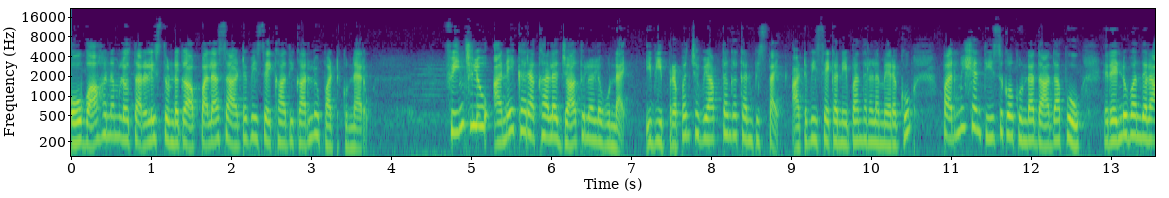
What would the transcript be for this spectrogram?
ఓ వాహనంలో తరలిస్తుండగా పలాస అటవీ శాఖ అధికారులు పట్టుకున్నారు. ఫించ్లు అనేక రకాల జాతులలో ఉన్నాయి. ఇవి ప్రపంచవ్యాప్తంగా కనిపిస్తాయి. అటవీశాఖ నిబంధనల మేరకు పర్మిషన్ తీసుకోకుండా దాదాపు రెండు వందల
